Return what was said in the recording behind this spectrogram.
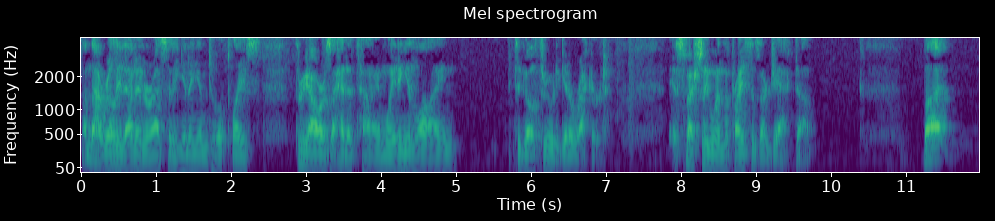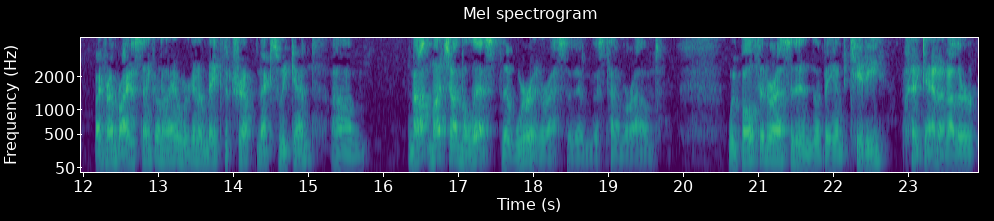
I'm not really that interested in getting into a place three hours ahead of time, waiting in line, to go through to get a record, especially when the prices are jacked up. But my friend Brian Stenko and I, we're going to make the trip next weekend. Um, not much on the list that we're interested in this time around. We're both interested in the band Kittie. Again, another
